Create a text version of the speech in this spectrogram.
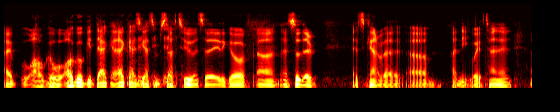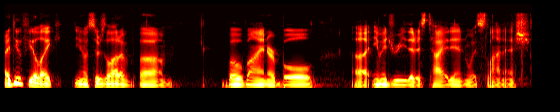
I well, I'll go I'll go get that guy. That guy's got some stuff too, and so they, they go uh, and so they're it's kind of a um, a neat way of tying it. In. I do feel like you know so there's a lot of um, bovine or bull uh, imagery that is tied in with Slaanesh,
